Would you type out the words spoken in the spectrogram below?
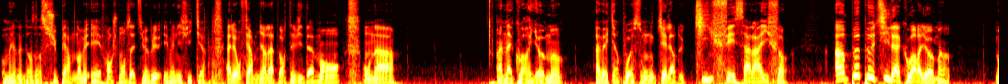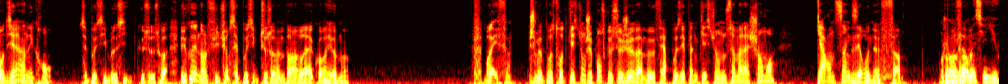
Oh mais on est dans un superbe... Non mais eh, franchement cet immeuble est magnifique. Allez on ferme bien la porte évidemment. On a un aquarium avec un poisson qui a l'air de kiffer sa life. Un peu petit l'aquarium hein. Mais on dirait un écran. C'est possible aussi que ce soit... Vu qu'on est dans le futur c'est possible que ce soit même pas un vrai aquarium. Bref, je me pose trop de questions. Je pense que ce jeu va me faire poser plein de questions. Nous sommes à la chambre 4509. Bonjour, Bonjour, monsieur Yu.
